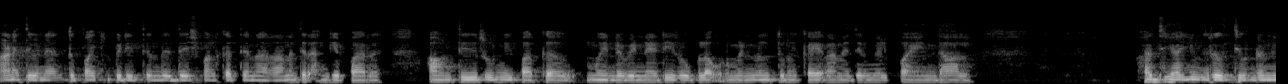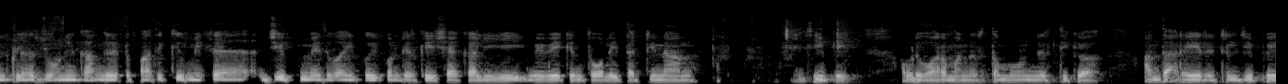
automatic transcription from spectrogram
அணைத்துவினர் துப்பாக்கி பிடித்திருந்த தேஷ்பால் கத்தினார். ரணதீர் அங்கே பாரு. அவன் திரும்பி பார்க்க முயன்ற விண்ணடி ரூபலா ஒரு மின்னல் துணிக்கை ரணதீர் மேல் பாய்ந்தாள். அத்தியாயம் இருபத்தி ஒன்று. நியூக்ளியர் ஜோனின் காங்கிரீட் பாதைக்கு மிக ஜீப் மெதுவாய் போய் கொண்டிருக்க இஷாக் அலியை விவேக்கின் தோலை தட்டினான். ஜீப்பை அப்படி ஓரமாக நிறுத்தமும் நிறுத்திக்கோ. அந்த அரையிருட்டில் ஜீப்பை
